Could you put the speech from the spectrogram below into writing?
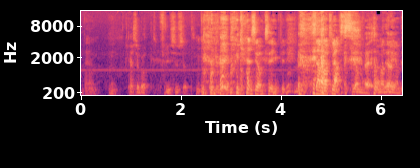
Den. Kanske gått Fryshuset. Kanske också i samma klass som, som Madeleine.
